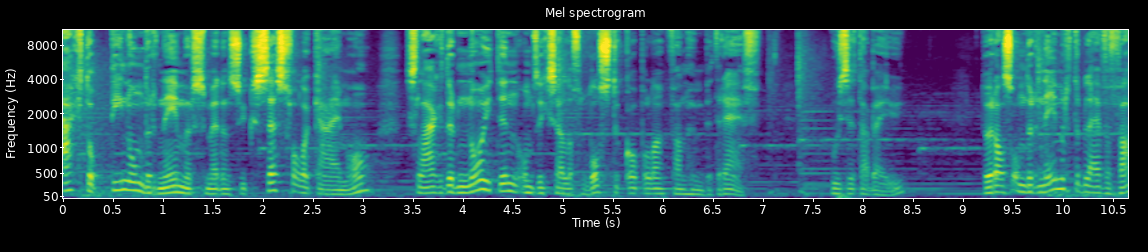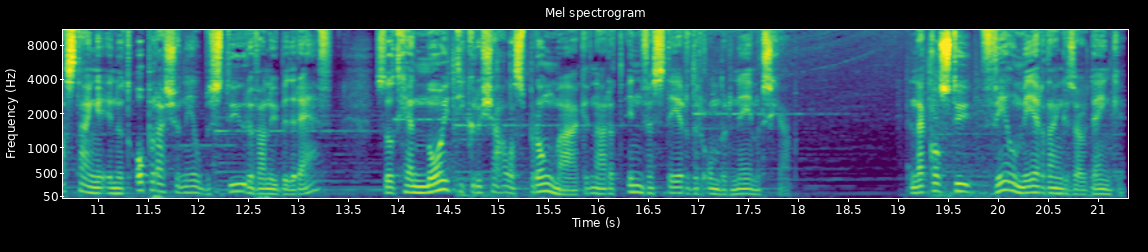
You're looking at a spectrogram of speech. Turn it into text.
8 op 10 ondernemers met een succesvolle KMO slagen er nooit in om zichzelf los te koppelen van hun bedrijf. Hoe zit dat bij u? Door als ondernemer te blijven vasthangen in het operationeel besturen van uw bedrijf, zult gij nooit die cruciale sprong maken naar het investeerder ondernemerschap. En dat kost u veel meer dan je zou denken.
